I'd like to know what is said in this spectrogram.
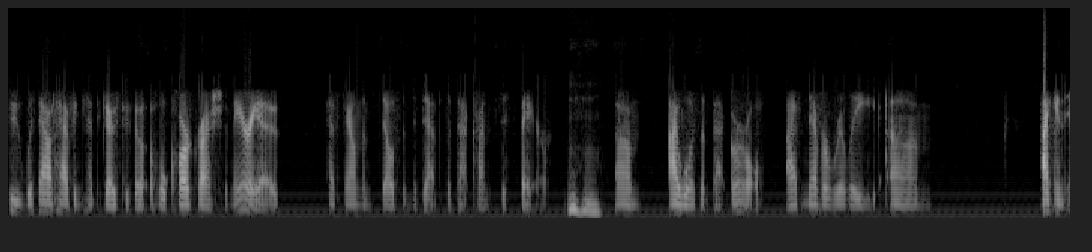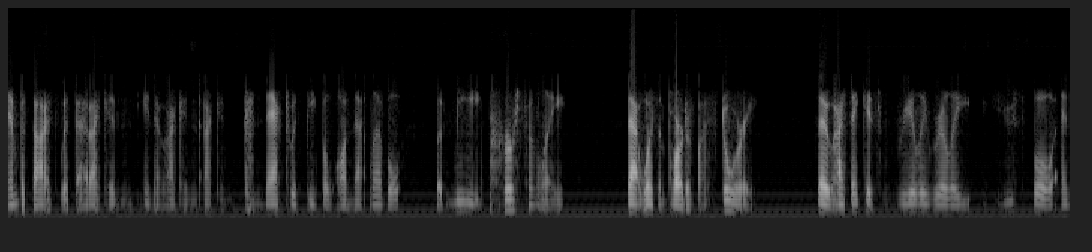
who, without having had to go through the whole car crash scenario, have found themselves in the depths of that kind of despair hmm um, I wasn't that girl. I've never really. Um, I can empathize with that. I can, you know, I can, I can connect with people on that level. But me personally, that wasn't part of my story. So I think it's really, really useful and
